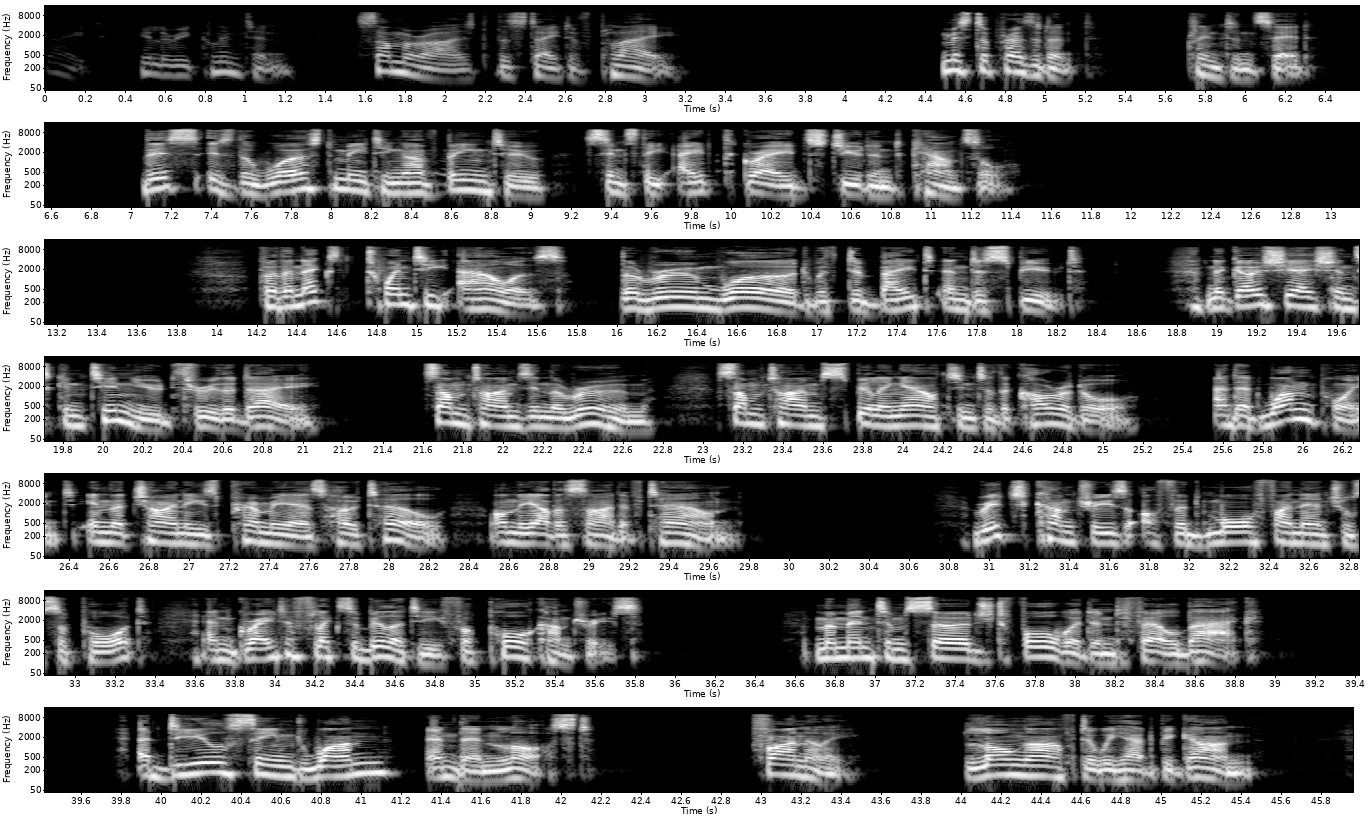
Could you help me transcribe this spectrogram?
State, Hillary Clinton, summarized the state of play. Mr. President, Clinton said, this is the worst meeting I've been to since the eighth grade student council. For the next 20 hours, the room whirred with debate and dispute. Negotiations continued through the day, sometimes in the room, sometimes spilling out into the corridor, and at one point in the Chinese Premier's hotel on the other side of town rich countries offered more financial support and greater flexibility for poor countries. Momentum surged forward and fell back. A deal seemed won and then lost. Finally, long after we had begun,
